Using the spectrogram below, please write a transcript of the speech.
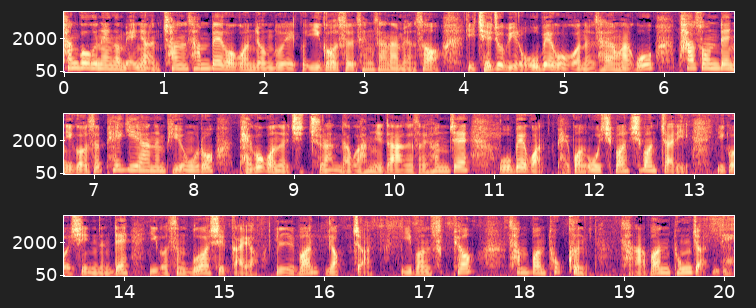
한국은행은 매년 1,300억 원 정도의 그 이것을 생산하면서 이 제조비로 500억 원을 사용하고 파손된 이것을 폐기하는 비용으로 100억 원을 지출한다고 합니다. 그래서 현재 500원, 100원, 50원, 10원짜리 이것이 있는데 이것은 무엇일까요? 1번 엽전, 2번 수표, 3번 토큰, 4번 동전. 네.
